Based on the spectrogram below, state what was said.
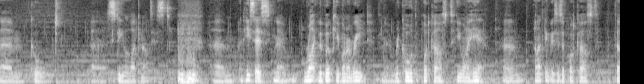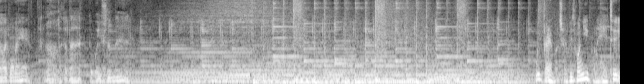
um, called uh, "Steal Like an Artist." Mm-hmm. Um, and he says, you know, write the book you want to read. You know, record the podcast you want to hear. Um, and I think this is a podcast that I'd want to hear. Oh, look at that. Look at what you've done there. We very much hope it's one you'd want to hear too.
